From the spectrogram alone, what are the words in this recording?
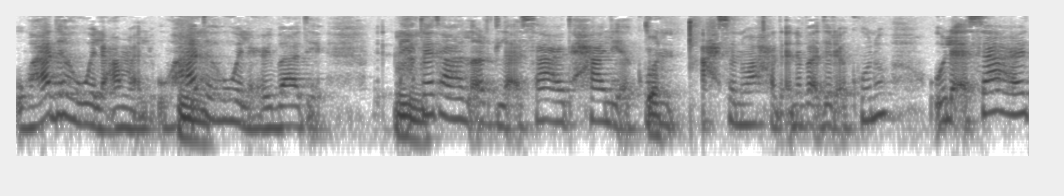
وهذا هو العمل وهذا هو العبادة. حطيت على الأرض لأساعد حالي أكون صح. أحسن واحد أنا بقدر أكونه ولأساعد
